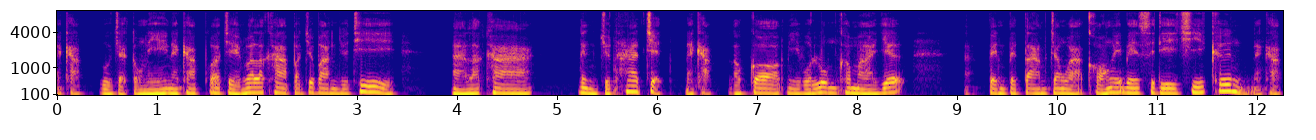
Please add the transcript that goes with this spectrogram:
นะครับ ดูจากตรงนี้นะครับ ก็จะเห็นว่าราคาปัจจุบันอยู่ที่ราคา 1.57 นะครับ แล้วก็มีวอลลุ่มเข้ามาเยอะ เป็นไปตามจังหวะของ MACD ชี้ขึ้นนะครับ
